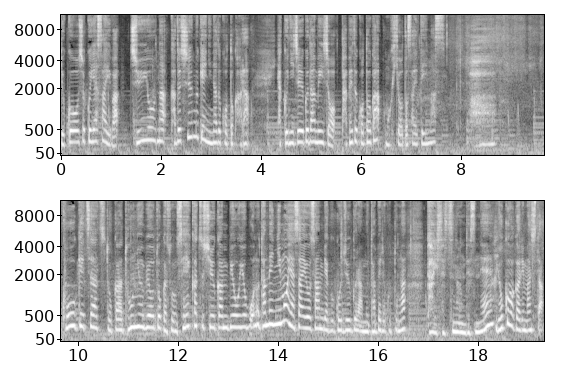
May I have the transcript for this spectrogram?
緑黄色野菜は重要なカルシウム源になることから 120g 以上食べることが目標とされています。はあ高血圧とか糖尿病とかその生活習慣病予防のためにも野菜を 350g 食べることが大切なんですね。よくわかりました。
